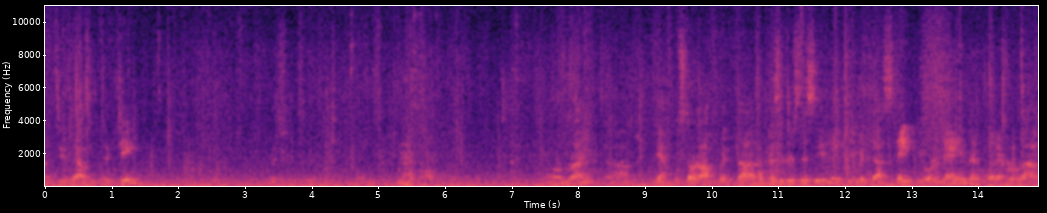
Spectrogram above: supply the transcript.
2015. All right. Uh, yeah, we'll start off with uh, the visitors this evening. If you would uh, state your name and whatever uh,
